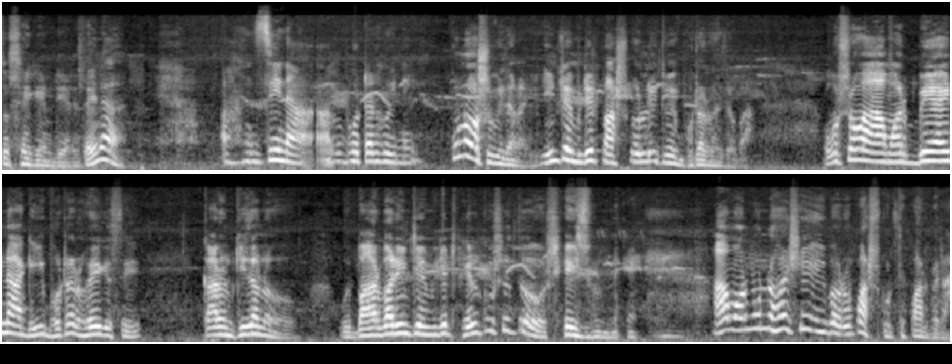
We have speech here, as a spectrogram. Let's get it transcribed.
তো সেকেন্ড ইয়ারে তাই না? জি না আমি ভোটার হই নাই। কোনো অসুবিধা নাই ইন্টারমিডিয়েট পাস করলেই তুমি ভোটার হয়ে যাবা। অবশ্য আমার বেআইন আগেই ভোটার হয়ে গেছে। কারণ কি জানো? ওই বারবার ইন্টারমিডিয়েট ফেল করছে তো সেই জন্যে। আমার মনে হয় সে এইবারও পাস করতে পারবে না।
